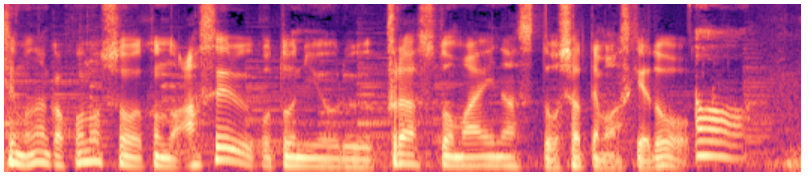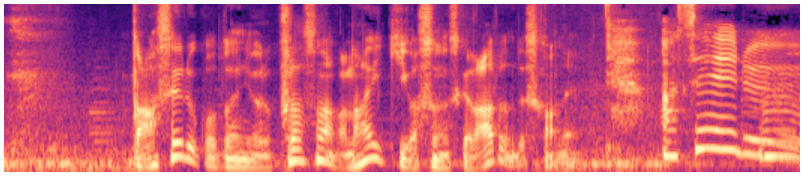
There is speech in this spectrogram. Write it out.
でもなんかこの人その焦ることによるプラスとマイナスとおっしゃってますけどあ焦ることによるプラスなんかない気がするんですけどあるんですかね？焦あ、る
